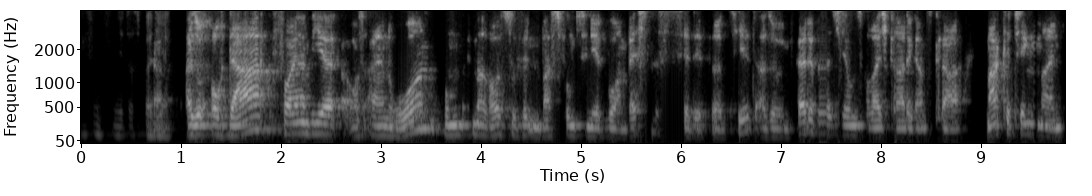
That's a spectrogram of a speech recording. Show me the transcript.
Wie funktioniert das bei ja. dir? Also auch da feuern wir aus allen Rohren, um immer rauszufinden, was funktioniert wo am besten. Das ist sehr differenziert. Also im Pferdeversicherungsbereich gerade ganz klar Marketing. Mein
